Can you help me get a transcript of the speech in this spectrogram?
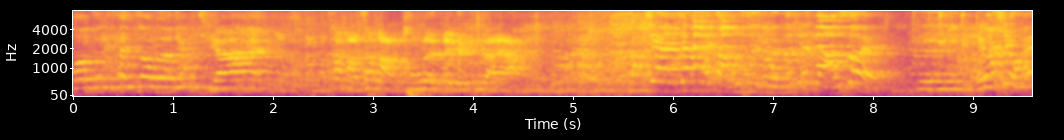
哦，这里太重了，跳不起来。唱嘛唱嘛，空了飞得起来啊！既然这样还打不死你们这些杂碎，嗯，没关系，我还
